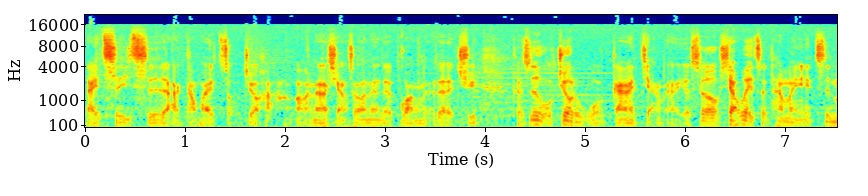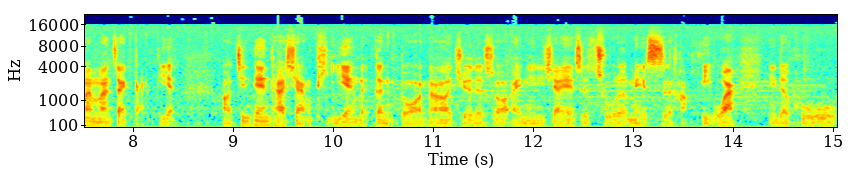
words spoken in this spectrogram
来吃一吃啊，赶快走就好啊，那享受那个逛的乐趣。可是我就如我刚才讲了，有时候消费者他们也是慢慢在改变，好，今天他想体验的更多，然后觉得说，哎，你现在也是除了美食好以外，你的服务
